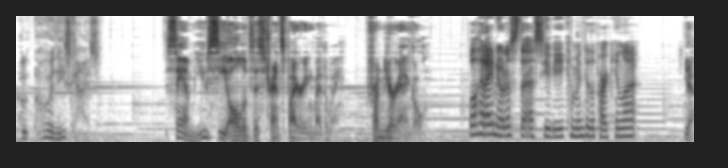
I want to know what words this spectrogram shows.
Who, who are these guys? Sam, you see all of this transpiring, by the way, from your angle. Well, had I noticed the SUV come into the parking lot? Yeah.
